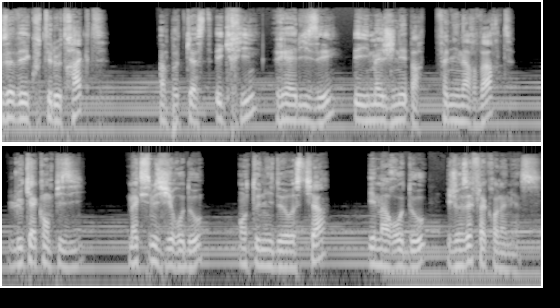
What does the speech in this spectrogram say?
Vous avez écouté Le Tract, un podcast écrit, réalisé et imaginé par Fanny Narvart, Lucas Campisi, Maxime Giraudot, Anthony de Ostia, Emma Rodeau et Joseph Lacroix-Lamias.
